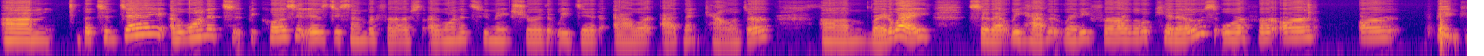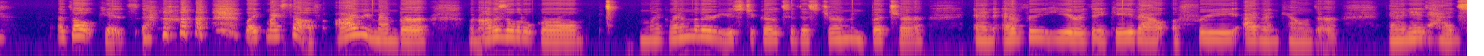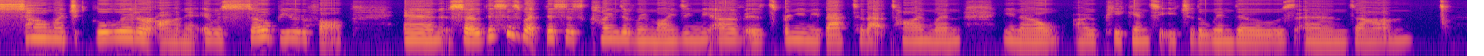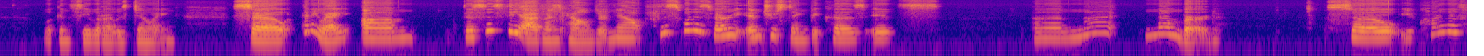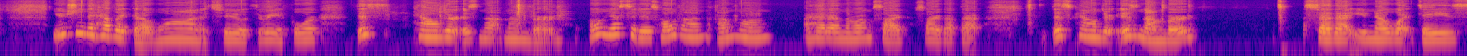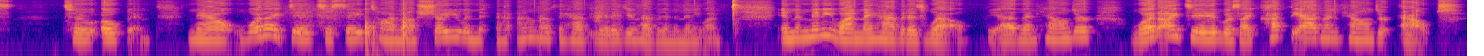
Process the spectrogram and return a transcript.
Um, but today I wanted to, because it is December 1st, I wanted to make sure that we did our Advent calendar um, right away so that we have it ready for our little kiddos or for our, our big adult kids like myself. I remember when I was a little girl, my grandmother used to go to this German butcher and every year they gave out a free advent calendar and it had so much glitter on it. It was so beautiful. And so this is what this is kind of reminding me of. It's bringing me back to that time when, you know, I would peek into each of the windows and um, look and see what I was doing. So anyway, um, this is the advent calendar. Now, this one is very interesting because it's uh, not numbered. So you kind of, usually they have like a one, a two, a three, a four. This calendar is not numbered. Oh, yes, it is. Hold on. I'm wrong. I had it on the wrong side. Sorry about that. This calendar is numbered so that you know what days to open. Now, what I did to save time, and I'll show you in the, I don't know if they have, yeah, they do have it in the mini one. In the mini one, they have it as well, the advent calendar. What I did was I cut the advent calendar out,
